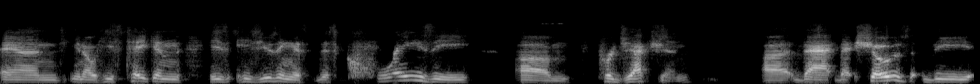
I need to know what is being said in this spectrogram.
And you know he's taken he's he's using this this crazy um, projection uh, that that shows the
